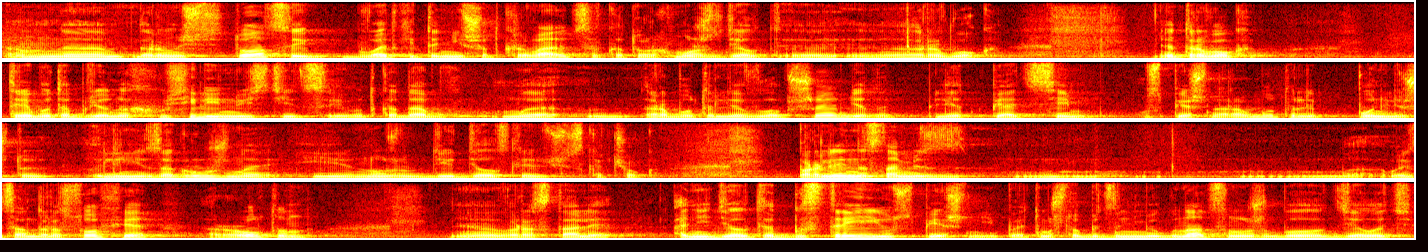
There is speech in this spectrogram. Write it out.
эм, э, рыночной ситуации бывают какие-то ниши открываются, в которых можно сделать э, э, рывок. Этот рывок требует определенных усилий и инвестиций. Вот когда мы работали в лапше, где-то лет 5-7 успешно работали, поняли, что линия загружена и нужно де- делать следующий скачок. Параллельно с нами з- м, Александр и София, Ролтон э, вырастали. Они делают это быстрее и успешнее, поэтому, чтобы за ними угнаться, нужно было делать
